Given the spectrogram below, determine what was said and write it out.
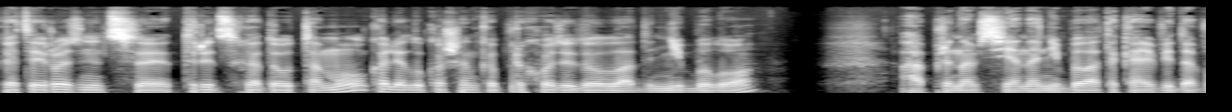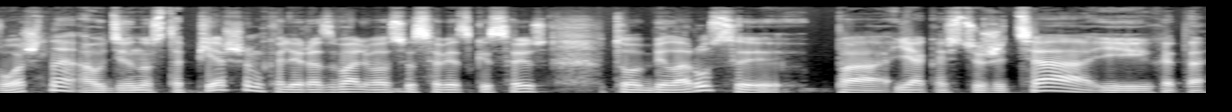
Гэтай розніцы 30 гадоў таму калі лукашенко прыходзіць да ўлады не было а прынамсі яна не была такая відавочная а ў 91 калі развальваўся савецкі саюз то беларусы по якасцю жыцця і гэта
